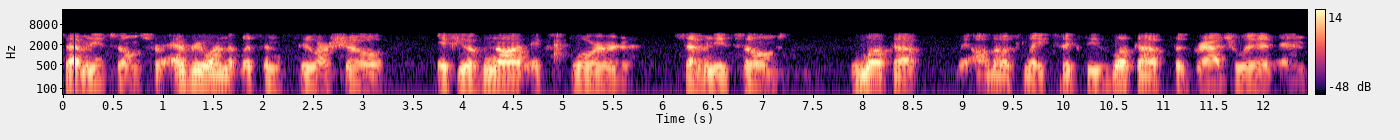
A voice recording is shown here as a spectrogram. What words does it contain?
'70s films. For everyone that listens to our show, if you have not explored '70s films, look up. Although it's late '60s, look up The Graduate and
